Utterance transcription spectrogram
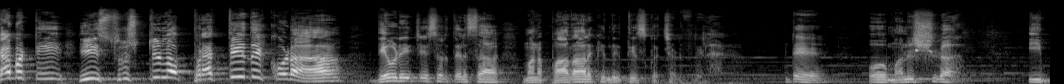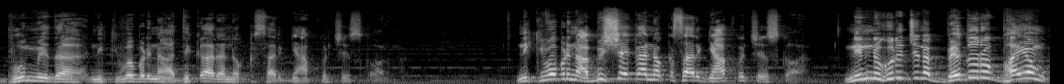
కాబట్టి ఈ సృష్టిలో ప్రతిదీ కూడా దేవుడు ఏం చేశాడో తెలుసా? మన పాదాల కిందకి తీసుకొచ్చాడు ప్రియుల అంటే ఓ మనుష్యుడా ఈ భూమి మీద నీకు ఇవ్వబడిన అధికారాన్ని ఒక్కసారి జ్ఞాపకం చేసుకోవాలి. నీకు ఇవ్వబడిన అభిషేకాన్ని ఒక్కసారి జ్ఞాపకం చేసుకోవాలి. నిన్ను గురించిన బెదురు భయం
